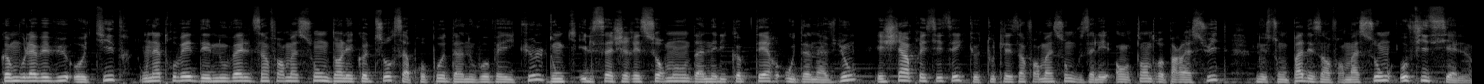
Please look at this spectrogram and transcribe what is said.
Comme vous l'avez vu au titre, on a trouvé des nouvelles informations dans les codes sources à propos d'un nouveau véhicule, donc il s'agirait sûrement d'un hélicoptère ou d'un avion, et je tiens à préciser que toutes les informations que vous allez entendre par la suite ne sont pas des informations officielles.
